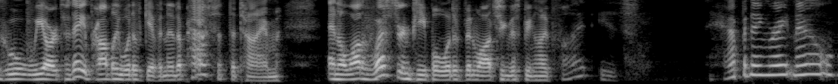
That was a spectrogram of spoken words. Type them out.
who we are today probably would have given it a pass at the time. And a lot of western people would have been watching this being like, "What is happening right now?"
